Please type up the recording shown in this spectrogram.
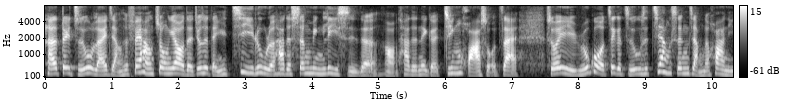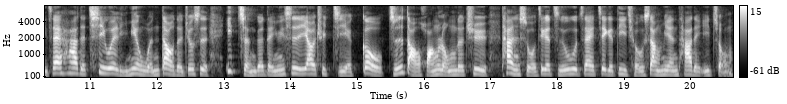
它对植物来讲是非常重要的，就是等于记录了它的生命历史的哦，它的那个精华所在。所以，如果这个植物是这样生长的话，你在它的气味里面闻到的，就是一整个等于是要去解构、指导黄龙的去探索这个植物在这个地球上面它的一种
